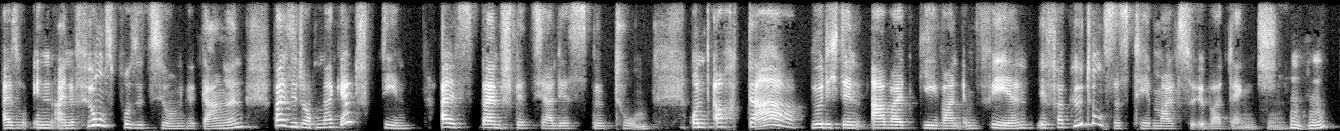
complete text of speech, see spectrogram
also in eine Führungsposition gegangen, weil sie dort mehr Geld verdienen als beim Spezialistentum. Und auch da würde ich den Arbeitgebern empfehlen, ihr Vergütungssystem mal zu überdenken. Mhm.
